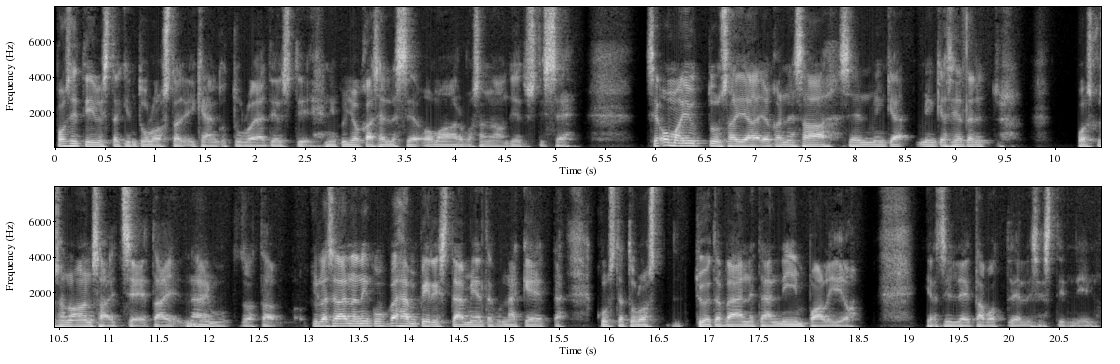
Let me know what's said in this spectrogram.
positiivistakin tulosta ikään kuin tulee ja tietysti niin kuin jokaiselle se oma arvosana on tietysti se, se oma juttunsa ja jokainen saa sen, minkä, minkä sieltä nyt voisiko sanoa ansaitsee tai näin, mm. mutta tota, kyllä se aina niin kuin vähän piristää mieltä, kun näkee, että kun sitä tulostyötä väännetään niin paljon – ja silleen tavoitteellisesti, niin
